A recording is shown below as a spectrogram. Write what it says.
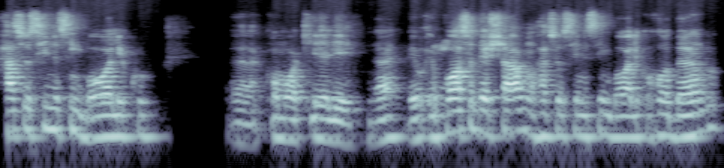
raciocínio simbólico, uh, como aquele. Né, eu, eu, posso deixar um raciocínio simbólico rodando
